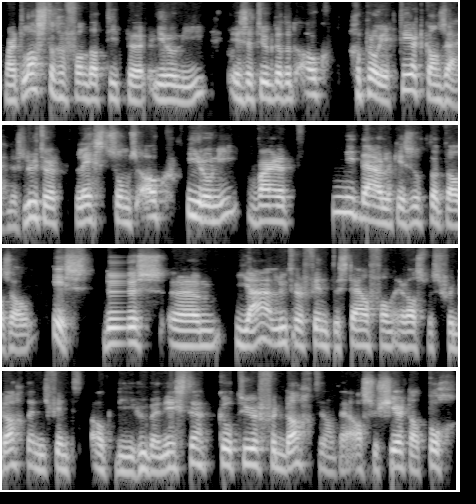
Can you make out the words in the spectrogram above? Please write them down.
Maar het lastige van dat type ironie is natuurlijk dat het ook geprojecteerd kan zijn. Dus Luther leest soms ook ironie, waar het niet duidelijk is of dat wel zo is. Dus um, ja, Luther vindt de stijl van Erasmus verdacht en die vindt ook die humanistencultuur verdacht. Want hij associeert dat toch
